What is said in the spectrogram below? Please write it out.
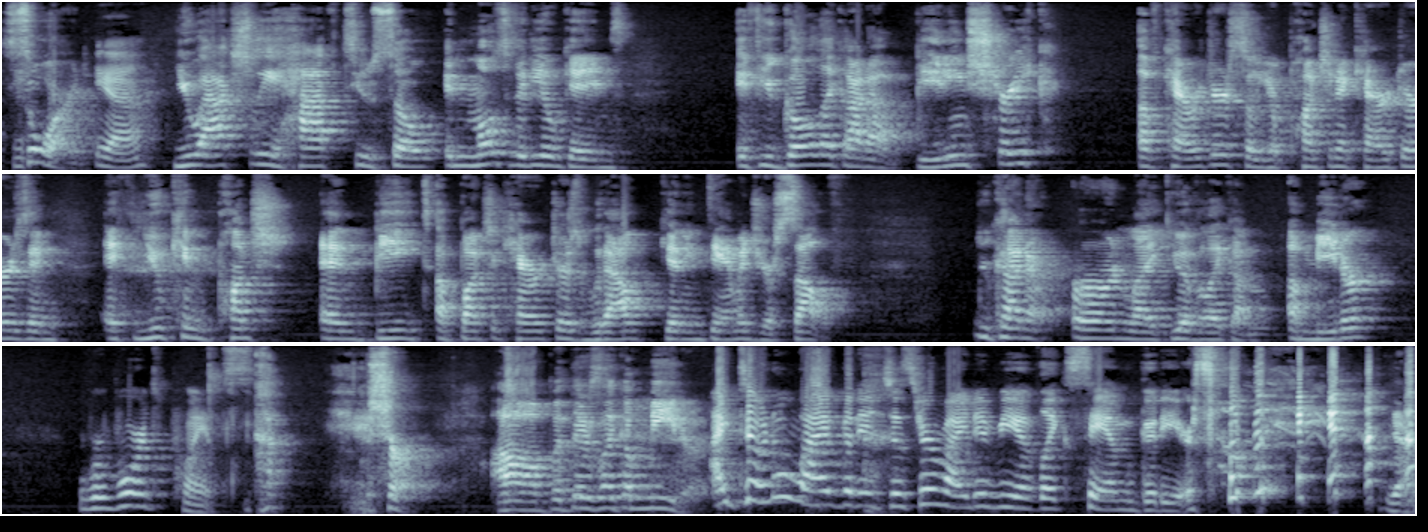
sword, Yeah. you actually have to. So in most video games, if you go like on a beating streak of characters, so you're punching at characters, and if you can punch and beat a bunch of characters without getting damage yourself, you kind of earn like you have like a, a meter. Rewards points. Sure. Uh, but there's like a meter. I don't know why, but it just reminded me of like Sam Goody or something. Yes.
